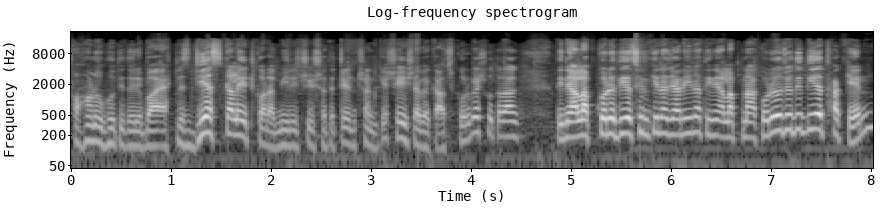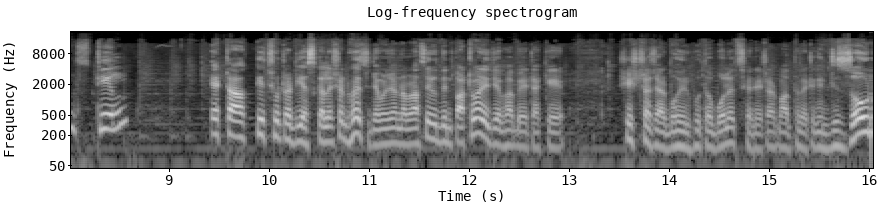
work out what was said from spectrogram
সহানুভূতি তৈরি বা অ্যাটলিস্ট ডিএসকালেট করা মিলিটারির সাথে টেনশনকে সেই হিসাবে কাজ করবে। সুতরাং তিনি আলাপ করে দিয়েছেন কিনা জানি না, তিনি আলাপ না করেও যদি দিয়ে থাকেন স্টিল এটা কিছুটা ডিএসকালেশন হয়েছে। যেমন জনাব নাসিরুদ্দিন পাটোয়ারি যেভাবে এটাকে শিষ্টাচার বহির্ভূত বলেছেন, এটার মাধ্যমে এটাকে ডিজোন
